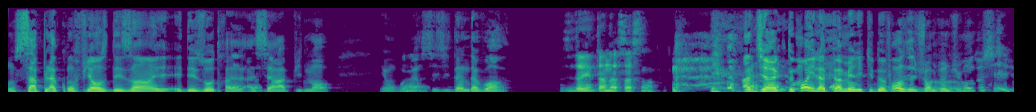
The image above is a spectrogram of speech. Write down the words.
on, sape la confiance des uns et, des autres assez rapidement. Et on remercie Zidane d'avoir Zidane est un assassin. Indirectement, il a permis à l'équipe de France d'être champion du monde aussi.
